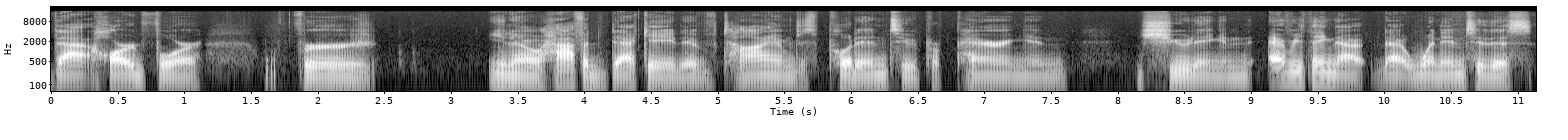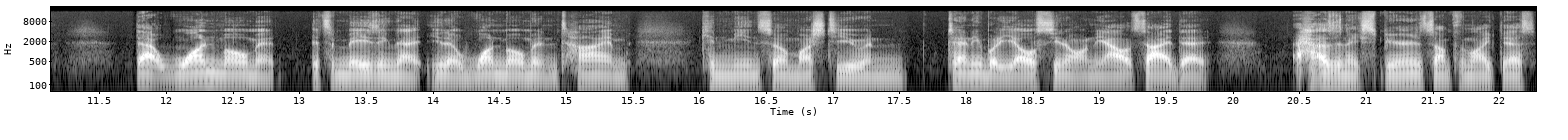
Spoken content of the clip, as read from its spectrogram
that hard for for you know half a decade of time just put into preparing and shooting and everything that that went into this that one moment. It's amazing that you know one moment in time can mean so much to you and to anybody else you know on the outside that hasn't experienced something like this.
